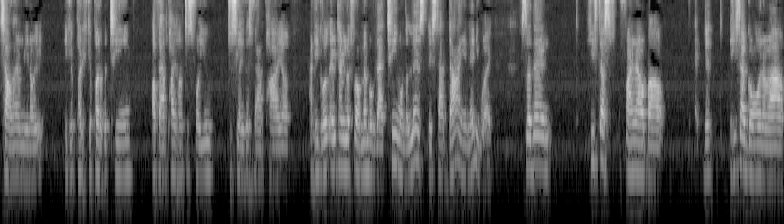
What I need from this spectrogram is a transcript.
tell him you know he could put he could put up a team of vampire hunters for you to slay this vampire. And he goes every time he looks for a member of that team on the list, they start dying anyway. So then he starts finding out about he started going around.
